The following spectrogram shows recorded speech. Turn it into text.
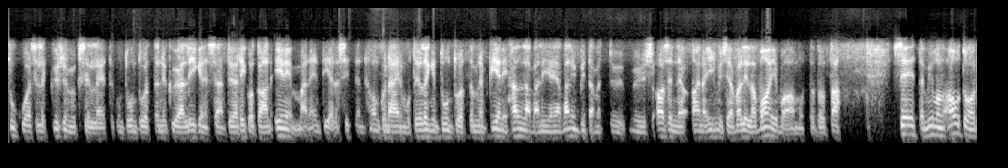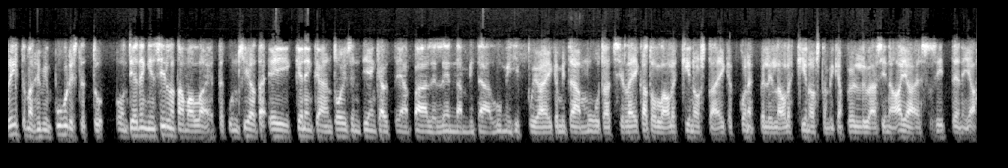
sukua sille kysymykselle, että kun tuntuu, että nykyään liikennesääntöjä rikotaan enemmän, en tiedä sitten onko näin, mutta jotenkin tuntuu, että tämmöinen pieni hälläväliä ja välinpitämättömyys asenne aina ihmisiä välillä vaivaa, mutta tota, se, että milloin auto on riittävän hyvin puhdistettu, on tietenkin sillä tavalla, että kun sieltä ei kenenkään toisen tienkäyttäjän päälle lennä mitään lumihippuja eikä mitään muuta, että siellä ei katolla ole kinosta eikä konepelillä ole kinosta, mikä pöllyää siinä ajaessa sitten. Ja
